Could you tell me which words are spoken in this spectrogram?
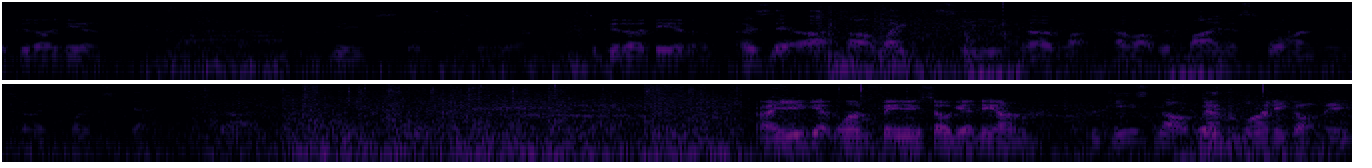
a good idea. Useless. It's a good idea, though. What is it? I can't wait to see it come up, come up with minus 407 points again. This guy. Right, you get one Phoenix, I'll get the other. He's not with Never you. mind, he got me.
